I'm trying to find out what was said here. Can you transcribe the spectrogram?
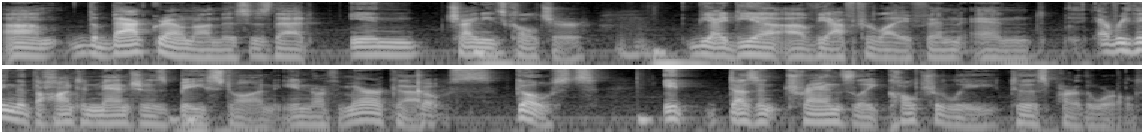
um, the background on this is that in Chinese culture, the idea of the afterlife and and everything that the haunted mansion is based on in North America, Ghosts. ghosts, it doesn't translate culturally to this part of the world.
